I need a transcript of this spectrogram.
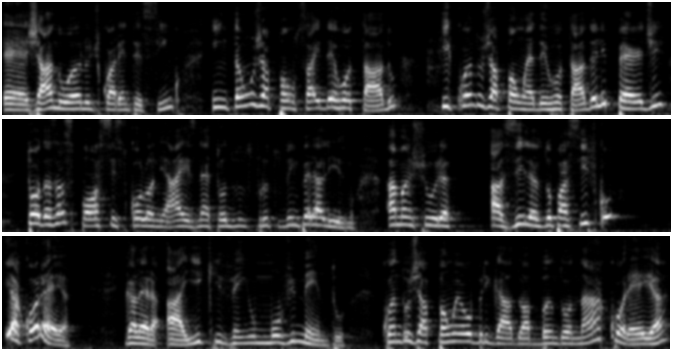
é, já no ano de 45. Então o Japão sai derrotado. E quando o Japão é derrotado, ele perde todas as posses coloniais, né? Todos os frutos do imperialismo. A Manchúria, as ilhas do Pacífico e a Coreia. Galera, aí que vem o movimento. Quando o Japão é obrigado a abandonar a Coreia,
